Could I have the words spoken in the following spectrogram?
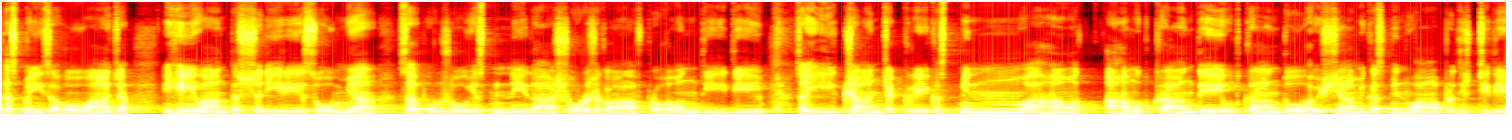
ತಸ್ಮೈ ಸ ಹೋವಾಚ ಇಹೇವಾಂತಶರೀರೆ ಸೌಮ್ಯ ಸ ಪುರುಷೋ ಯಸ್ಮಿನ್ನೇದ ಷೋಡಶಕಲಾಃ ಪ್ರಭವಂತೀತಿ ಸ ಈಕ್ಷಾಂಚಕ್ರೆ ಕಸ್ಮಿನ್ ವಾಹಮ ಅಹಮುತ್ಕ್ರಾಂತೆ ಉತ್ಕ್ರಾಂತೋ ಭವಿಷ್ಯಾಮಿ ಕಸ್ಮಿನ್ ವಾ ಪ್ರತಿಷ್ಠಿತೆ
